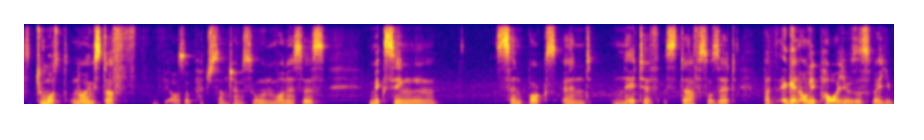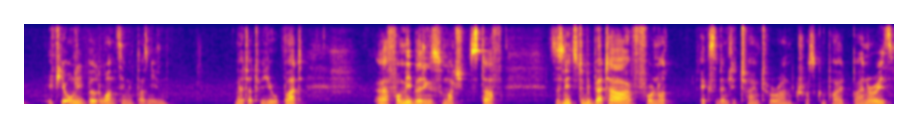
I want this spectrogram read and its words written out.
the two most annoying stuff we also patch sometime soon. One is this mixing sandbox and native stuff so that, but again, only power users where you, if you only build one thing, it doesn't even matter to you. But uh, for me, building so much stuff, this needs to be better for not accidentally trying to run cross-compiled binaries.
